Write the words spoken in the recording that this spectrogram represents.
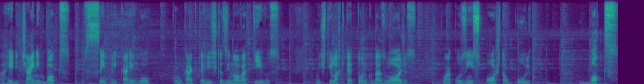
a rede China Box sempre carregou como características inovativas. O estilo arquitetônico das lojas, com a cozinha exposta ao público, box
